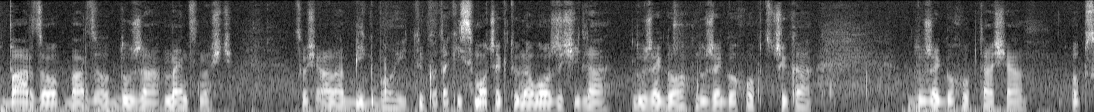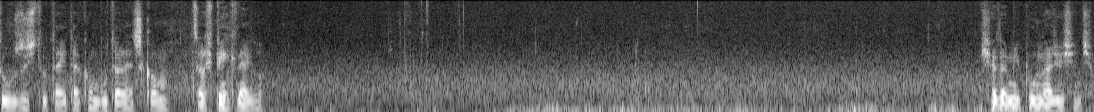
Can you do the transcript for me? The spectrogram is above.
bardzo, bardzo duża mętność. Coś ala Big Boy, tylko taki smoczek tu nałożyć i dla dużego, dużego chłopczyka, dużego chłoptasia obsłużyć tutaj taką buteleczką. Coś pięknego. Siedem i pół na 10.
